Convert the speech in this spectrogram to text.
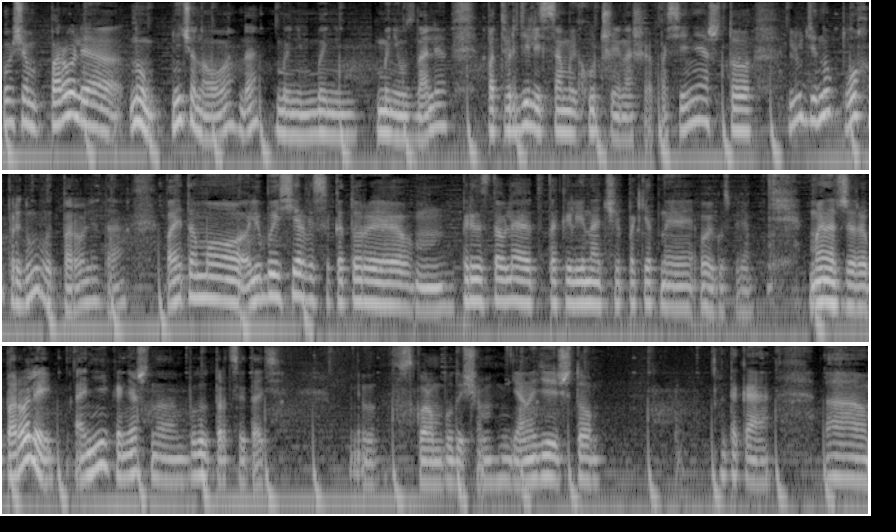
В общем, пароли, ну, ничего нового, да, мы не, мы, не, мы не узнали. Подтвердились самые худшие наши опасения, что люди, ну, плохо придумывают пароли, да. Поэтому любые сервисы, которые предоставляют так или иначе пакетные, ой, господи, менеджеры паролей, они, конечно, будут процветать в скором будущем. Я надеюсь, что такая э,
